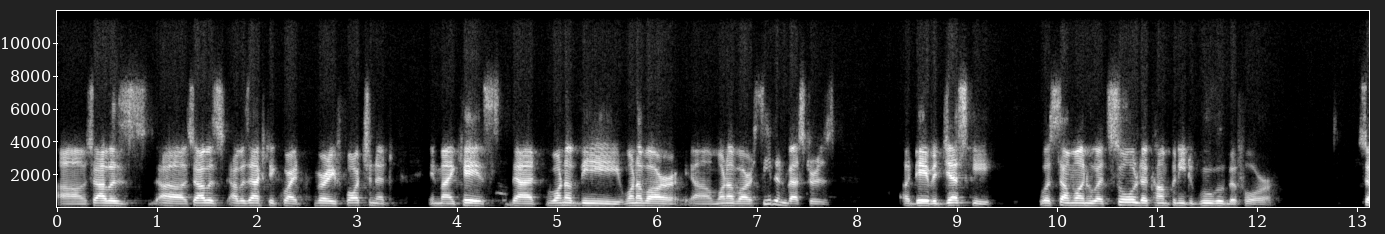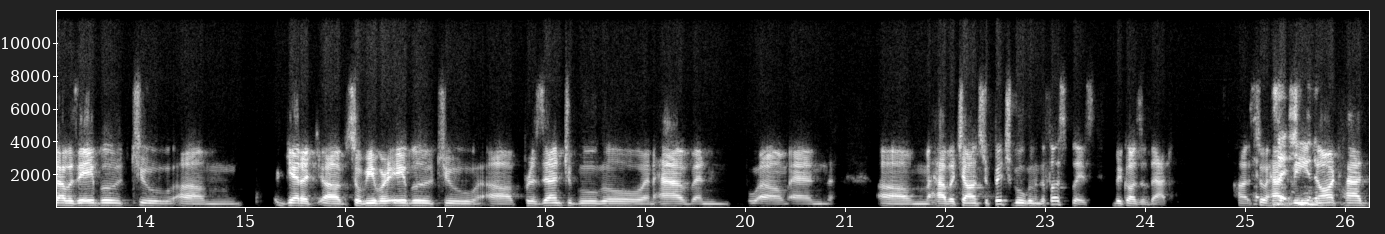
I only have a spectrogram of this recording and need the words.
Uh, so I was uh, so I was I was actually quite very fortunate in my case that one of the one of our uh, one of our seed investors, uh, David Jeske, was someone who had sold a company to Google before. So I was able to um, get it. Uh, so we were able to uh, present to Google and have and um, and um, have a chance to pitch Google in the first place because of that. Uh, so had we not had,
